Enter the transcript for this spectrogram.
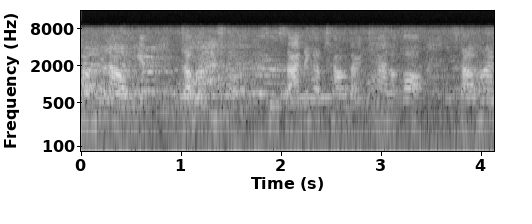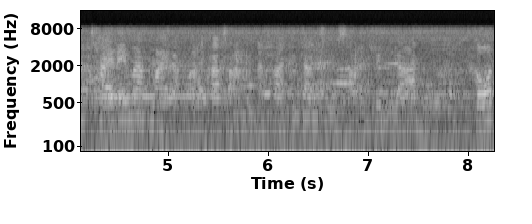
ทำให้เราเนี่ยสามารถสื่อสารได้กับชาวต่างชาติ แล้วก็สามารถใช้ได้มากมายหลากหลายภาษานะคะ ในการสื่อสารเป็นการลด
